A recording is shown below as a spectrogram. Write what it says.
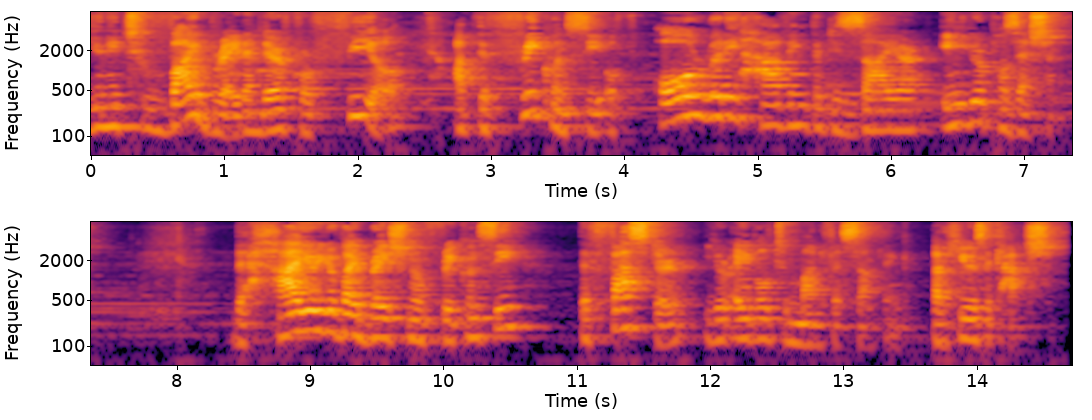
you need to vibrate and therefore feel at the frequency of already having the desire in your possession. The higher your vibrational frequency, the faster you're able to manifest something. But here's the catch.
